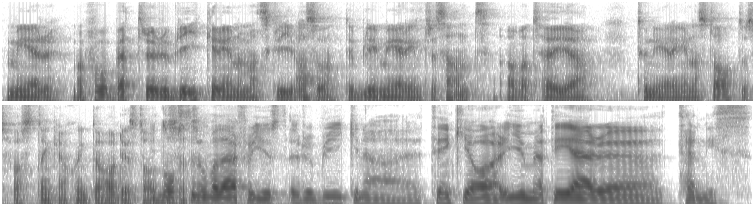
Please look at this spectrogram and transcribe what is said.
mer, man får bättre rubriker genom att skriva Ja. så. Det blir mer intressant av att höja turneringarnas status fast den kanske inte har det Det statuset. måste nog vara därför just rubrikerna, eh, tänker jag, i och med att det är eh, tennis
